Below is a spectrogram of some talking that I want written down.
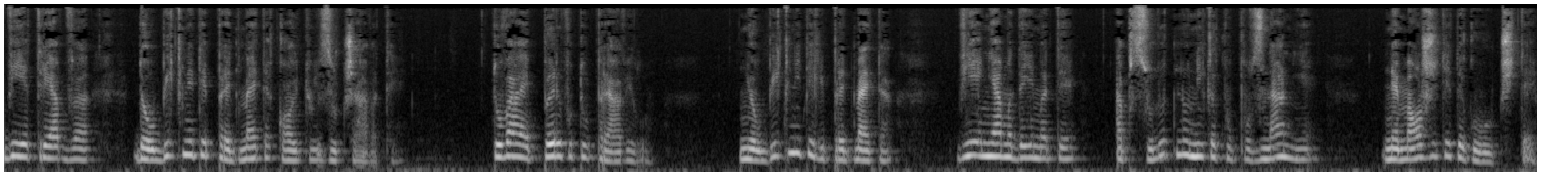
Вие трябва да обикнете предмета, който изучавате. Това е първото правило. Не обикнете ли предмета, вие няма да имате абсолютно никакво познание, не можете да го учите.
